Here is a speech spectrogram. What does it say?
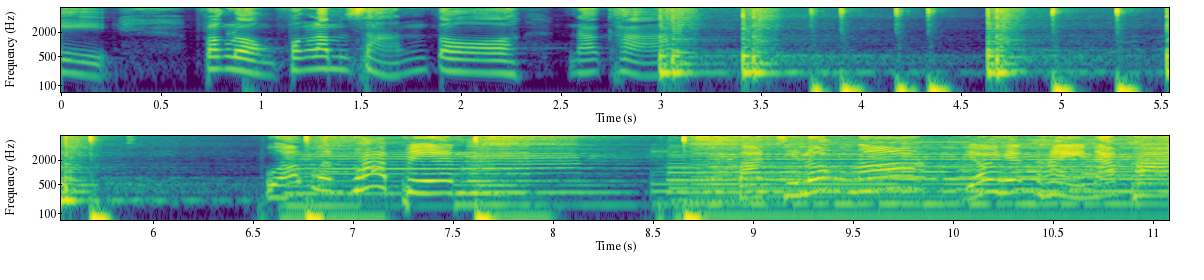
นี่ฟังหลองฟังลำสารต่อนะคะผัวเพิ่นผ้าเป็นบาจิลงเนาะเดี๋ยวเห็นให้นะคะ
